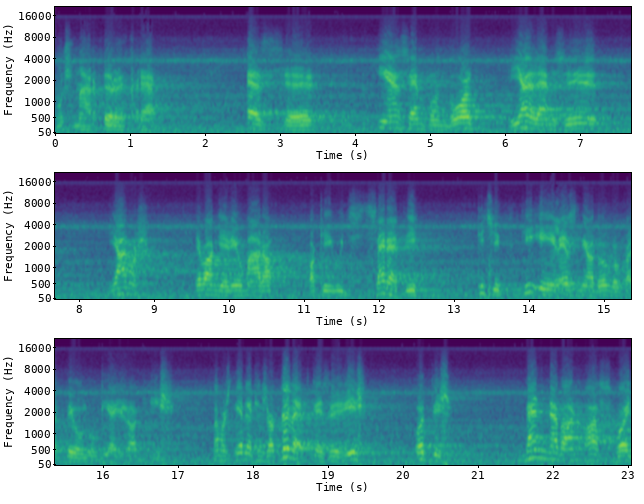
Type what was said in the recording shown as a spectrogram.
most már örökre. Ez e, ilyen szempontból jellemző János evangéliumára, aki úgy szereti kicsit kiélezni a dolgokat teológiailag is. Na most érdekes a következő is, ott is benne van az, hogy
